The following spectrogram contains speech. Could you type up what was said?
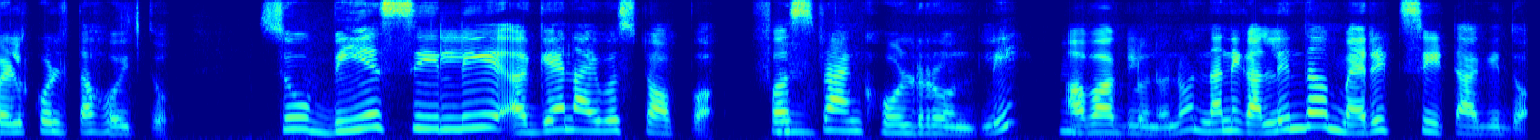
ಬೆಳ್ಕೊಳ್ತಾ ಹೋಯ್ತು. ಸೊ ಬಿ ಎಸ್ ಸಿಲಿ again I was top first rank holder only ಅವಾಗ್ಲೂ ನನಗೆ ಅಲ್ಲಿಂದ ಮೆರಿಟ್ ಸೀಟ್ ಆಗಿದ್ದು.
